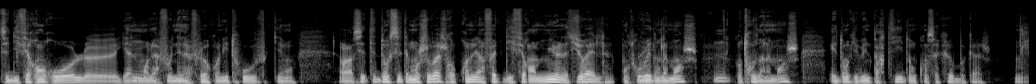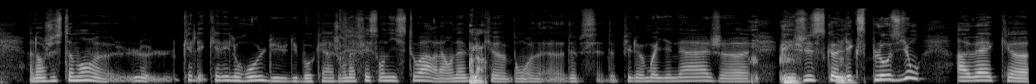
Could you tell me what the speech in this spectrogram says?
ces différents rôles, également Mm. la faune et la flore qu'on y trouve. effectivement. Voilà, c'était donc c'était Manche sauvage reprenait en fait différents milieux naturels qu'on trouvait dans la Manche, Mm. qu'on trouve dans la Manche, et donc il y avait une partie donc consacrée au bocage. Alors justement, euh, le, le- quel, est, quel est le rôle du, du bocage? On a fait son histoire. Là, on a vu que bon, euh, de- depuis le Moyen Âge euh, et jusqu'à l'explosion avec euh,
